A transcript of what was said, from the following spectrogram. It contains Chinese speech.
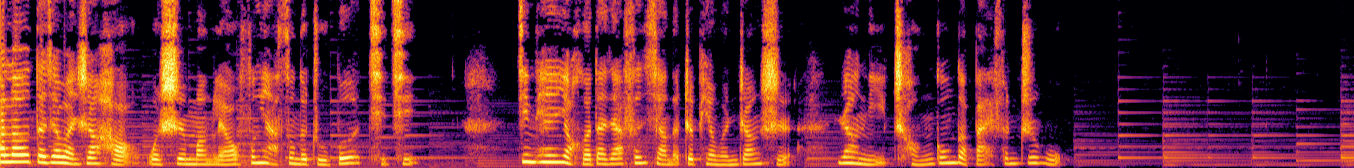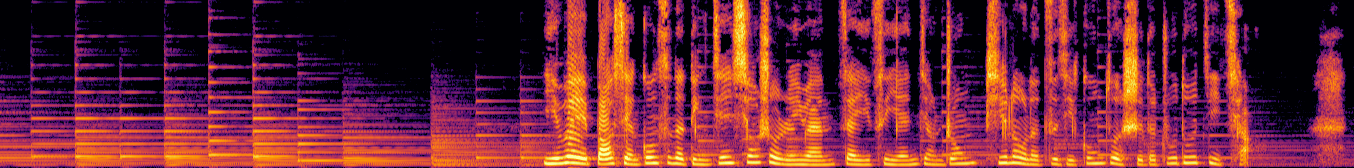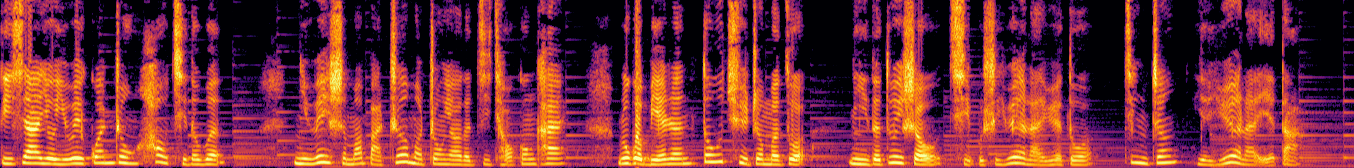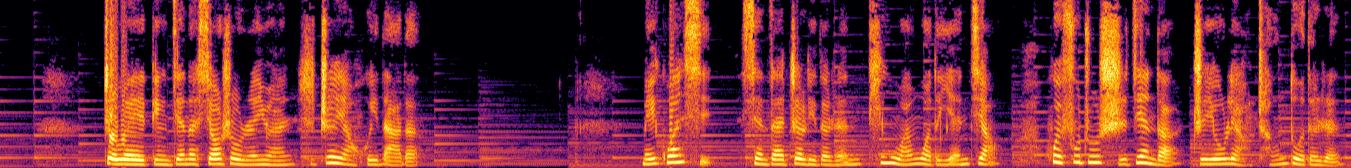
Hello，大家晚上好，我是猛聊风雅颂的主播琪琪。今天要和大家分享的这篇文章是让你成功的百分之五。一位保险公司的顶尖销售人员在一次演讲中披露了自己工作时的诸多技巧。底下有一位观众好奇地问。你为什么把这么重要的技巧公开？如果别人都去这么做，你的对手岂不是越来越多，竞争也越来越大？这位顶尖的销售人员是这样回答的：“没关系，现在这里的人听完我的演讲，会付诸实践的只有两成多的人。”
